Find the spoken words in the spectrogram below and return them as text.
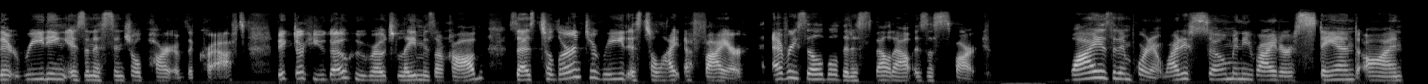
that reading is an essential part of the craft. Victor Hugo, who wrote Les Miserables, says to learn to read is to light a fire. Every syllable that is spelled out is a spark. Why is it important? Why do so many writers stand on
